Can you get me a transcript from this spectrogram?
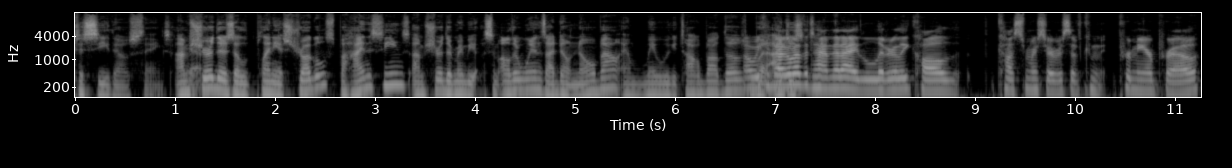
to see those things. I'm Yeah. sure there's a plenty of struggles behind the scenes. I'm sure there may be some other wins I don't know about, and maybe we could talk about those. Oh, we but can I talk about the time that I literally called customer service of Com- Premiere Pro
